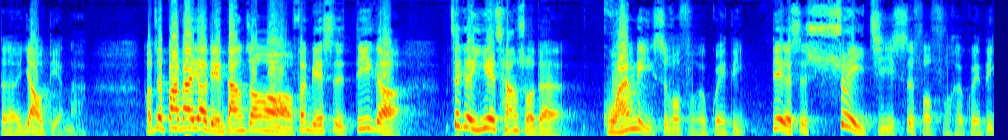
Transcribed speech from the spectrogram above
的要点啦。好，这八大要点当中哦，分别是第一个，这个营业场所的管理是否符合规定；第二个是税级是否符合规定；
